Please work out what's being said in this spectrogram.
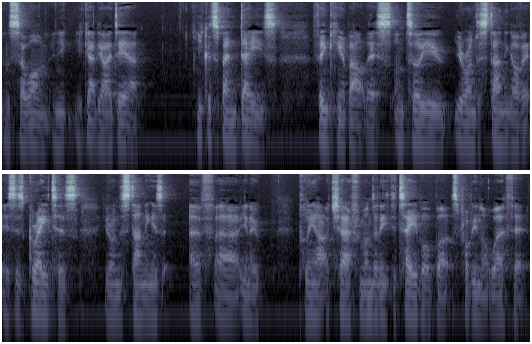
and so on, and you, you get the idea. You could spend days thinking about this until you your understanding of it is as great as your understanding is of uh, you know pulling out a chair from underneath the table but it's probably not worth it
